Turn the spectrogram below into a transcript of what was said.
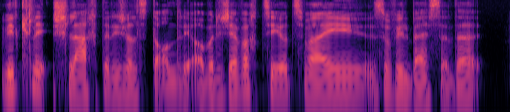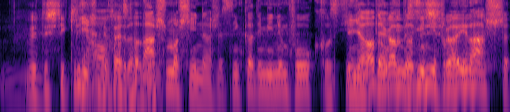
wirklich schlechter ist als die andere, aber ist einfach CO2 so viel besser, dann würdest du die ja, gleiche also Verdacht- Maschmaschine ist jetzt nicht gerade in meinem Fokus. Die Ja, ja, doch, muss das meine Frau waschen.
